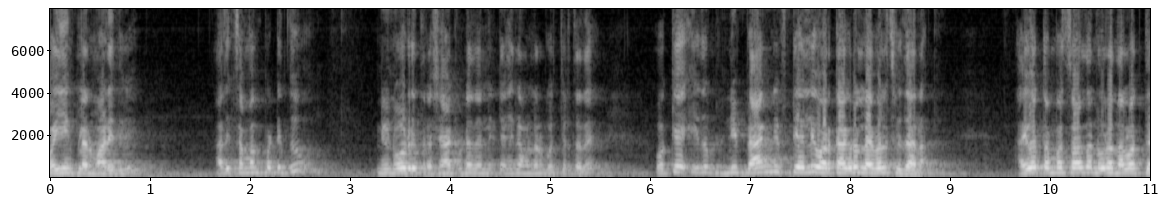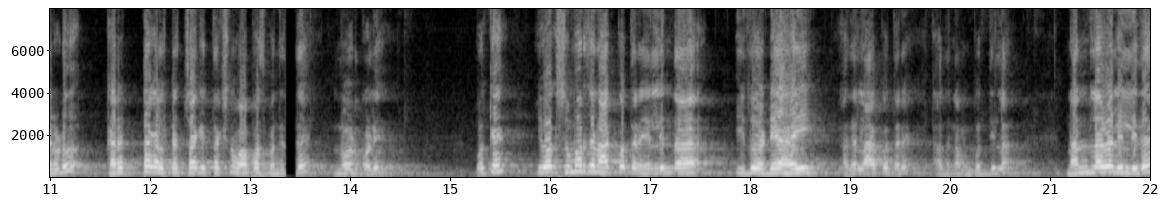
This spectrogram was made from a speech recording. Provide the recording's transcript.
ಬೈಯಿಂಗ್ ಪ್ಲ್ಯಾನ್ ಮಾಡಿದ್ವಿ. ಅದಕ್ಕೆ ಸಂಬಂಧಪಟ್ಟಿದ್ದು ನೀವು ನೋಡಿರ್ತೀರ, ಶಾರ್ಟ್ ಟೆಲಿಗ್ರಾಮ್ ಎಲ್ಲರೂ ಗೊತ್ತಿರ್ತದೆ. ಓಕೆ ಇದು ನೀವು ಬ್ಯಾಂಕ್ ನಿಫ್ಟಿಯಲ್ಲಿ ವರ್ಕ್ ಆಗಿರೋ ಲೆವೆಲ್ಸ್ ವಿಧಾನ. ಐವತ್ತೊಂಬತ್ತು ಸಾವಿರದ ನೂರ ನಲವತ್ತೆರಡು ಕರೆಕ್ಟಾಗಿ ಅಲ್ಲಿ ಟಚ್ ಆಗಿದ ತಕ್ಷಣ ವಾಪಸ್ ಬಂದಿದೆ. ನೋಡ್ಕೊಳ್ಳಿ. ಓಕೆ ಇವಾಗ ಸುಮಾರು ಜನ ಹಾಕ್ಕೋತಾರೆ. ಎಲ್ಲಿಂದ ಇದು ಡೇ ಹೈ ಅದೆಲ್ಲ ಹಾಕ್ಕೋತಾರೆ. ಅದು ನಮ್ಗೆ ಗೊತ್ತಿಲ್ಲ. ನನ್ನ ಲೆವೆಲ್ ಇಲ್ಲಿದೆ.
